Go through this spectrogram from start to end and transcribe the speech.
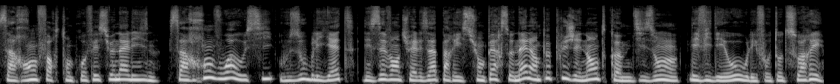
Ça renforce ton professionnalisme. Ça renvoie aussi aux oubliettes les éventuelles apparitions personnelles un peu plus gênantes comme, disons, les vidéos ou les photos de soirée.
